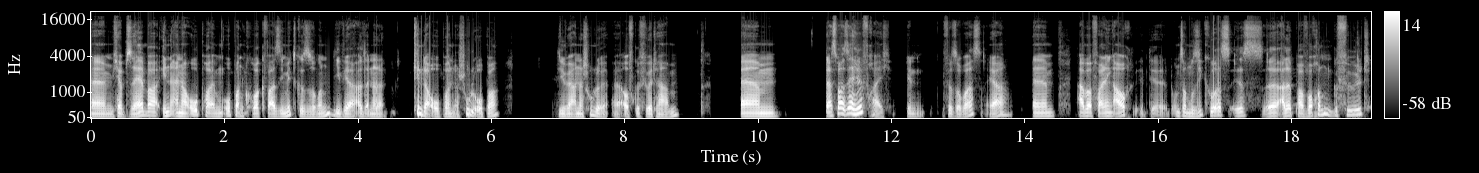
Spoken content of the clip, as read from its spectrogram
Ähm, ich habe selber in einer Oper im Opernchor quasi mitgesungen, die wir also in einer Kinderoper, in der Schuloper, die wir an der Schule, äh, aufgeführt haben. Ähm, das war sehr hilfreich in für so was, ja. Ähm, aber vor allen Dingen auch, der unser Musikkurs ist, äh, alle paar Wochen gefühlt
